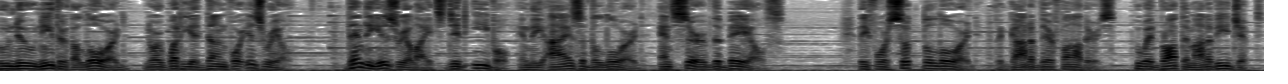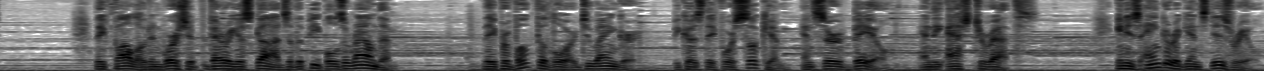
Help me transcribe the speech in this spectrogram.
who knew neither the Lord nor what he had done for Israel. Then the Israelites did evil in the eyes of the Lord and served the Baals. They forsook the Lord, the God of their fathers, who had brought them out of Egypt. They followed and worshipped various gods of the peoples around them. They provoked the Lord to anger, because they forsook him and served Baal and the Ashtoreths. In his anger against Israel,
